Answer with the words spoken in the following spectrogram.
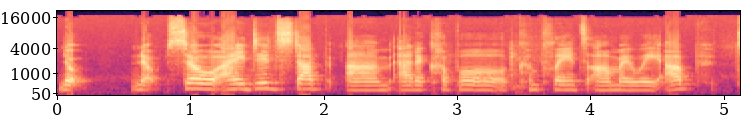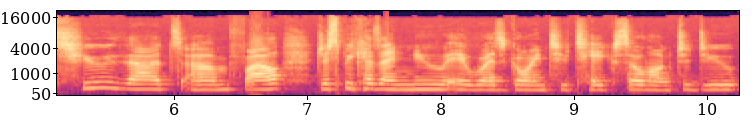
No, no. So I did stop um, at a couple complaints on my way up to that um, file, just because I knew it was going to take so long to do.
